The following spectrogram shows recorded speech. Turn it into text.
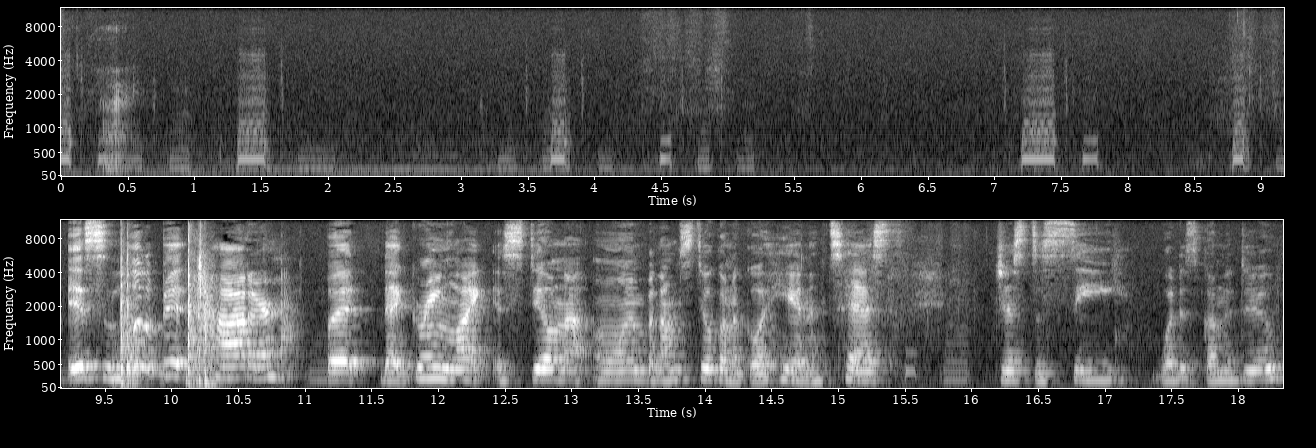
All right. It's a little bit hotter but that green light is still not on but I'm still going to go ahead and test just to see what it's going to do.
